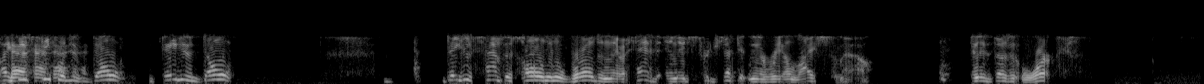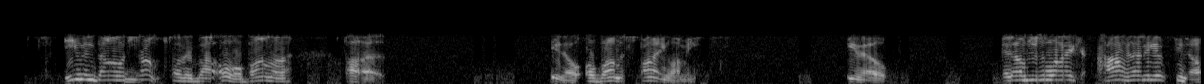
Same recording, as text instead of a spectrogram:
Like these people just don't. They just don't. They just have this whole little world in their head, and they just project it into real life somehow, and it doesn't work. Even Donald mm. Trump talking about, oh, Obama, uh, you know, Obama's spying on me. You know, and I'm just like, how's that even, you know?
